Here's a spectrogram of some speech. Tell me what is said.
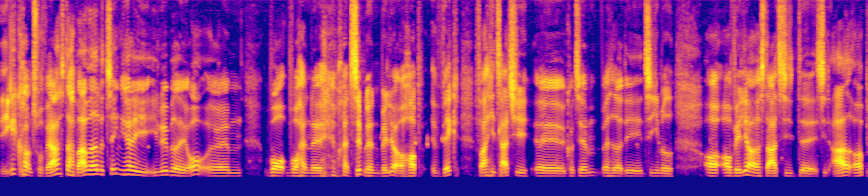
ikke kontrovers, der har bare været lidt ting her i, i løbet af i år, øh, hvor, hvor, han, øh, hvor han simpelthen vælger at hoppe væk fra Hitachi øh, KTM, hvad hedder det, teamet, og, og vælger at starte sit, øh, sit eget op.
